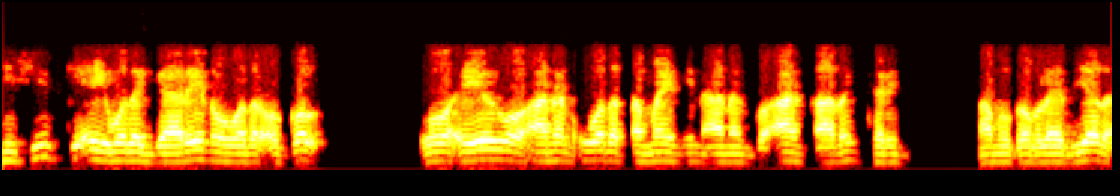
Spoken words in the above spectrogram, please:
heshiiskii ay wada gaareen oo wada ogol oo iyagoo aanan u wada dhamayn in aanan go'aan qaadan karin maamul goboleedyada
